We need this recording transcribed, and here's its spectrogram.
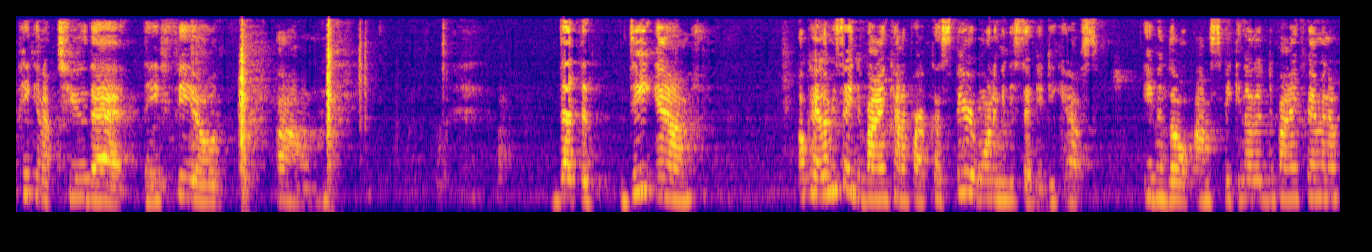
picking up too that they feel um, that the DM, okay, let me say divine counterpart because spirit wanted me to say the DMs, even though I'm speaking of the divine feminine.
